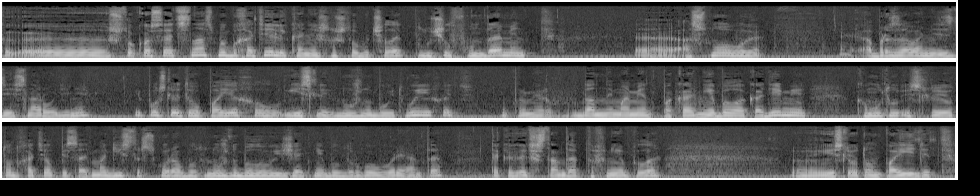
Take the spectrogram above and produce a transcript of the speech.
Э, что касается нас, мы бы хотели, конечно, чтобы человек получил фундамент, э, основы образования здесь, на родине, и после этого поехал, если нужно будет выехать, например, в данный момент, пока не было академии, кому-то, если вот он хотел писать магистрскую работу, нужно было выезжать, не было другого варианта, так как этих стандартов не было. Э, если вот он поедет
